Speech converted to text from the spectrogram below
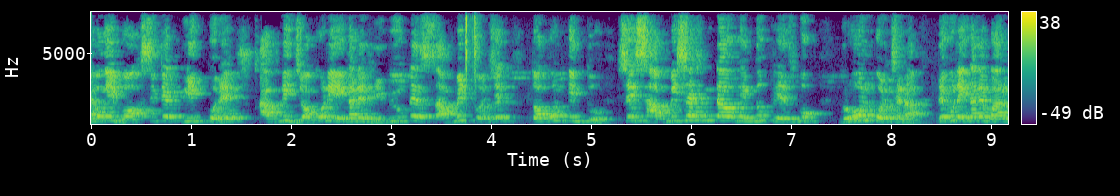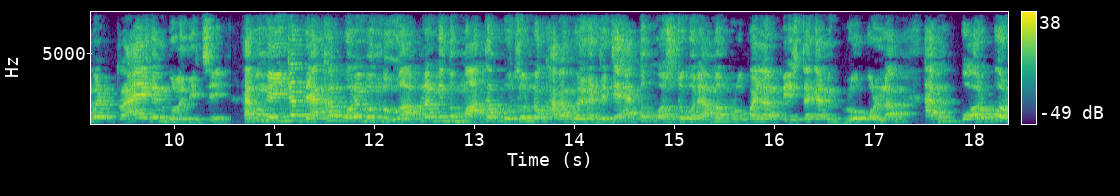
এবং এই বক্সটিতে ক্লিক করে আপনি যখনই এখানে রিভিউতে সাবমিট করছেন, তখন কিন্তু সেই সাবমিশনটাও কিন্তু ফেসবুক গ্রহণ করছে না। দেখুন, এখানে বারবার ট্রাই অ্যাগেন বলে দিচ্ছে। এবং এইটা দেখার পরে বন্ধু, আপনার কিন্তু মাথা প্রচণ্ড খারাপ হয়ে গেছে যে এত কষ্ট করে আমার প্রোফাইল আর পেজটাকে আমি গ্রো করলাম। এবং পরপর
